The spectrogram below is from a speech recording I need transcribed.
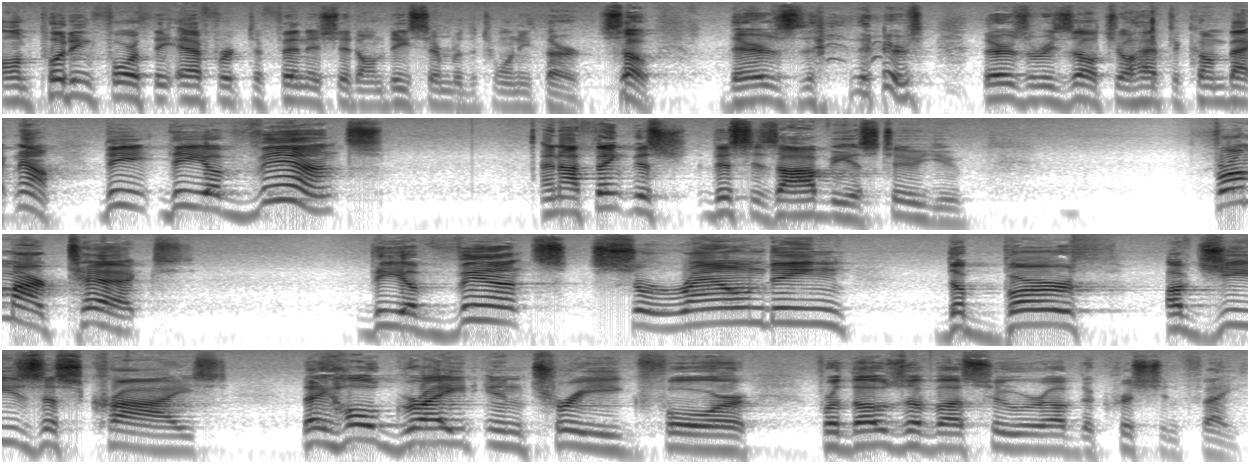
on putting forth the effort to finish it on December the 23rd. So there's, there's, there's a result. You'll have to come back. Now, the, the events, and I think this, this is obvious to you, from our text, the events surrounding the birth of Jesus Christ, they hold great intrigue for, for those of us who are of the Christian faith.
